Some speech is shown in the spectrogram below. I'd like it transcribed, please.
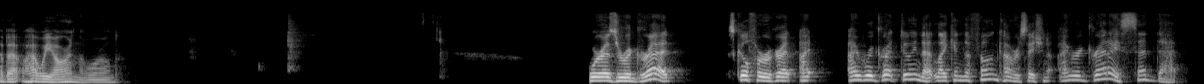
about how we are in the world. Whereas regret, skillful regret, I, I regret doing that. Like in the phone conversation, I regret I said that.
